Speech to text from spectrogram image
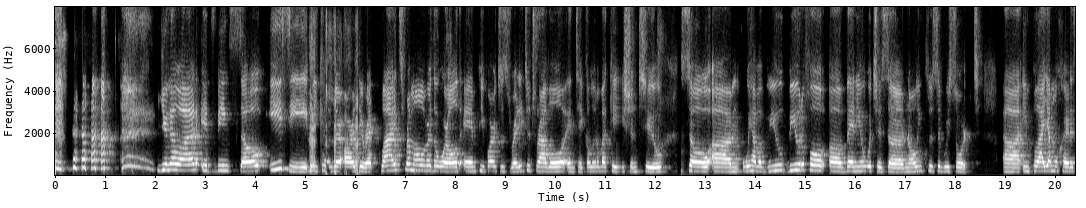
you know what? It's being so easy because there are direct flights from all over the world, and people are just ready to travel and take a little vacation too. So um, we have a view, beautiful uh, venue, which is an all-inclusive resort uh, in Playa Mujeres,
